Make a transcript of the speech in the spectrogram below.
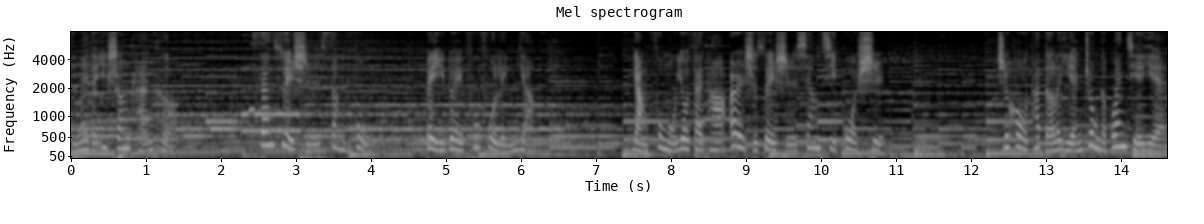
姊妹的一生坎坷，三岁时丧父。被一对夫妇领养，养父母又在他二十岁时相继过世。之后，他得了严重的关节炎，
